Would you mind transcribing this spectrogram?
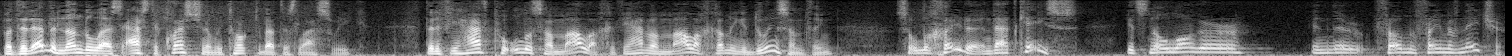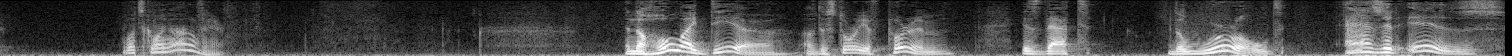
But the Rebbe nonetheless asked the question, and we talked about this last week, that if you have pa'ulas malach, if you have a malach coming and doing something, so l'chayda, in that case, it's no longer in the frame of nature. What's going on over here? And the whole idea of the story of Purim is that the world, as it is,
